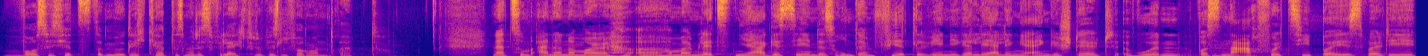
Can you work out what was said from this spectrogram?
Was ist jetzt die Möglichkeit, dass man das vielleicht wieder ein bisschen vorantreibt? Na, zum einen einmal äh, haben wir im letzten Jahr gesehen, dass rund ein Viertel weniger Lehrlinge eingestellt wurden, was nachvollziehbar ist, weil die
